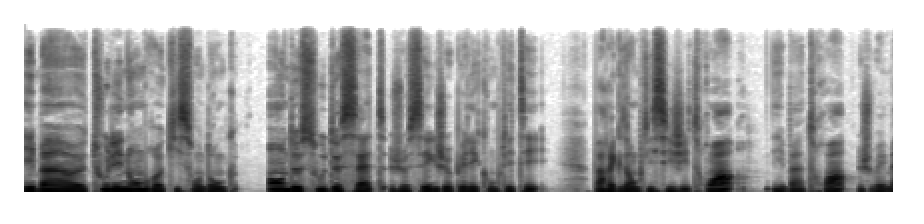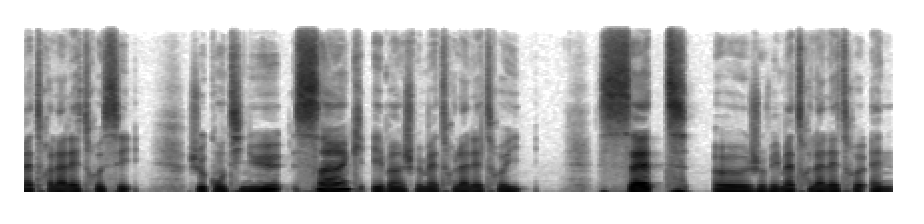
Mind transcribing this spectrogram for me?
Eh bien, euh, tous les nombres qui sont donc en dessous de 7, je sais que je peux les compléter. Par exemple, ici, j'ai 3. Eh bien, 3, je vais mettre la lettre C. Je continue. 5, eh ben, je vais mettre la lettre I. 7, euh, je vais mettre la lettre N.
